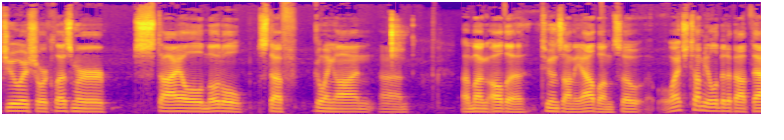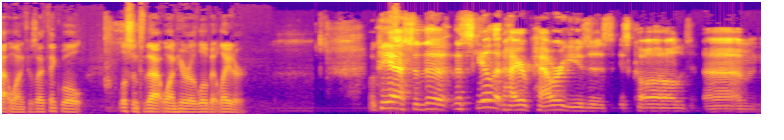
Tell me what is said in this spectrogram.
Jewish or klezmer style modal stuff going on um, among all the tunes on the album. So why don't you tell me a little bit about that one? Because I think we'll listen to that one here a little bit later. Okay, yeah. So the the scale that Higher Power uses is called um,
